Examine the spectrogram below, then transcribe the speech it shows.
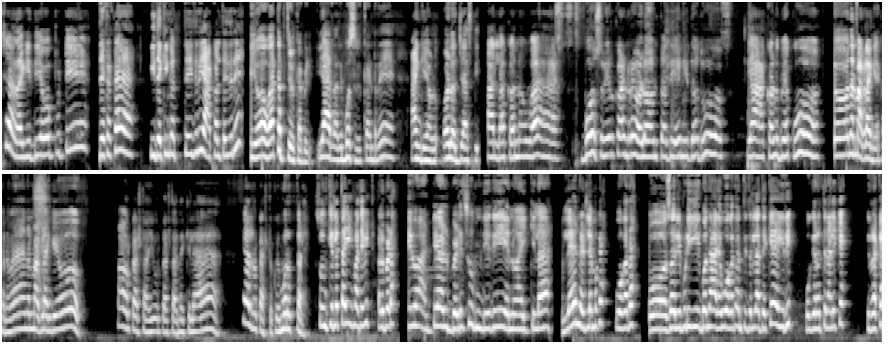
ಚೆನ್ನಾಗಿದ್ದೀಯವ ಪುಟ್ಟಿ? ಇದಕ್ಕ ಇದಕ್ಕೆ ಹಿಂಗೆ ಹತ್ತಾ ಇದ್ರಿ ಯಾಕೆ ಇದ್ರಿ ಅಯ್ಯೋ, ಅವ್ವ ತಪ್ಪು ತಿಳ್ಕೊಬೇಡಿ. ಯಾರು ಬಸ್ ಇರ್ಕೊಂಡ್ರೆ ಹಂಗೆ ಅವಳು ಅಳೋದು ಜಾಸ್ತಿ. ಅಲ್ಲ ಕಣವ್ವ, ಬೋಸ್ರು ಇರ್ಕೊಂಡ್ರೆ ಅಳು ಅಂತದ್ದು ಏನಿದ್ದದು ಯಾಕೆ ಕಳ್ಬೇಕು? ಅಯ್ಯೋ ನನ್ನ ಮಗಳಂಗೆ ಕಣವ ನನ್ನ ಅವ್ರ ಕಷ್ಟ, ಇವ್ರ ಕಷ್ಟ ಅನ್ನಕ್ಕಿಲ್ಲ. ಎಲ್ಲರೂ ಕಷ್ಟಕ್ಕೆ ಮರುಗ್ತಾರೆ. ಸುಮ್ಕಿಲ್ಲ ತಾಯಿ, ಮದೇವಿ. ಅಳ್ಬೇಡ ಅಯ್ಯೋ ಅಂಟಿ ಅಳ್ಬೇಡಿ ಸುಮ್ದಿರಿ ಏನು ಆಯ್ಕಿಲ್ಲ. ಅಲ್ಲೇ ನಡ್ಲೆ ಮಗ, ಹೋಗದ? ಓ, ಸರಿ ಬಿಡಿ ಈಗ ಬಂದ ಹೋಗದ ಅಂತಿದ್ರಲ್ಲ, ಅದಕ್ಕೆ ಇರಿ ಹೋಗಿರತ್ತೆ ನಾಳಿಕೆ ಇರಕ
